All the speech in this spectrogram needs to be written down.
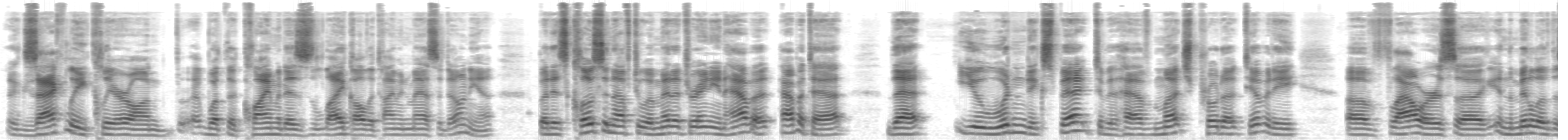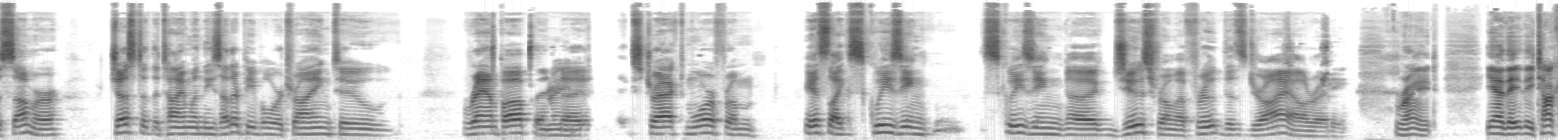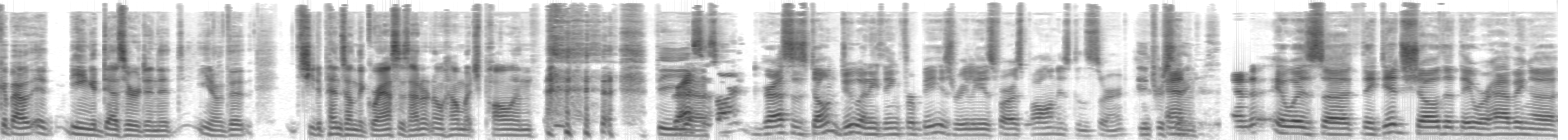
exactly clear on what the climate is like all the time in Macedonia, but it's close enough to a Mediterranean habit, habitat that you wouldn't expect to have much productivity of flowers uh, in the middle of the summer, just at the time when these other people were trying to ramp up and right. uh, extract more from. It's like squeezing squeezing uh, juice from a fruit that's dry already. Right. Yeah, they, they talk about it being a desert and it, you know, the she depends on the grasses. I don't know how much pollen the uh grasses uh, aren't grasses don't do anything for bees really as far as pollen is concerned. Interesting. And, and it was uh, they did show that they were having a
